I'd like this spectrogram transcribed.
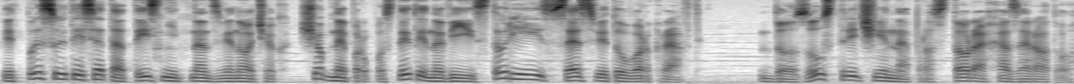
підписуйтеся та тисніть на дзвіночок, щоб не пропустити нові історії з всесвіту Warcraft. До зустрічі на просторах Азероту.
